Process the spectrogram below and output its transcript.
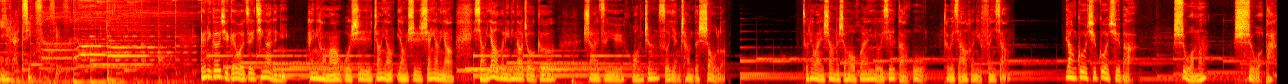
依然幸福。给你歌曲，给我最亲爱的你。嘿，你好吗？我是张扬，杨是山羊的羊。想要和你听到这首歌，是来自于王铮所演唱的《瘦了》。昨天晚上的时候，忽然有一些感悟，特别想要和你分享。让过去过去吧，是我吗？是我吧。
